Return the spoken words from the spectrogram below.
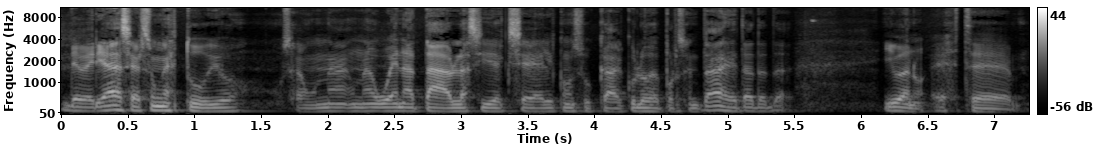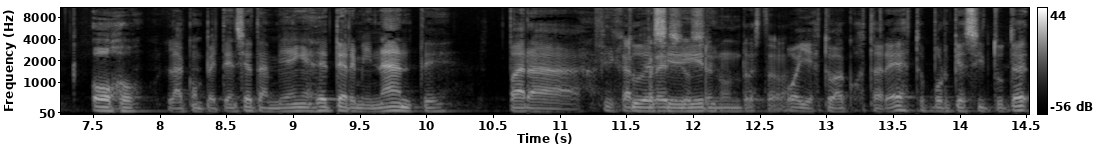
debería de hacerse un estudio, sea, una, una, buena tabla así de Excel con sus cálculos de porcentaje, ta, ta, ta. Y bueno, este, ojo, la competencia también es determinante para Fijar tú decidir, en un restaurante. Oye, esto va a costar esto. Porque si tú te,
